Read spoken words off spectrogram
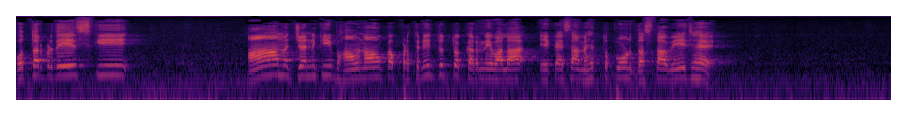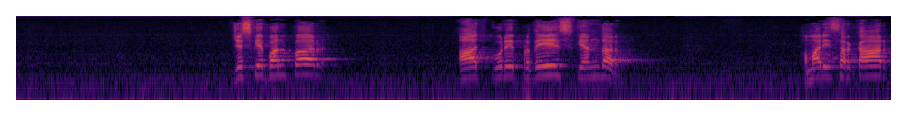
उत्तर प्रदेश की आम जन की भावनाओं का प्रतिनिधित्व करने वाला एक ऐसा महत्वपूर्ण दस्तावेज़ है, जिसके बल पर आज पूरे प्रदेश के अंदर हमारी सरकार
